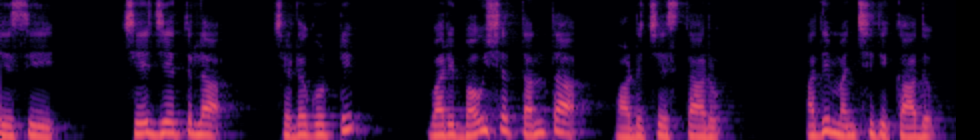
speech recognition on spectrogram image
చేసి చేజేతుల చెడగొట్టి వారి భవిష్యత్ అంతా పాడు చేస్తారు. అది మంచిది కాదు.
